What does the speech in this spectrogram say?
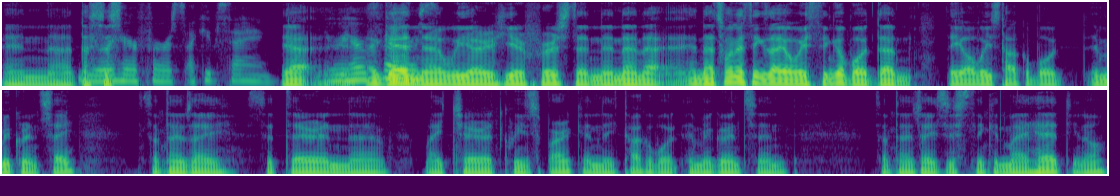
And uh, that's you were here first. I keep saying. Yeah. again, uh, we are here first, and and and, uh, and that's one of the things I always think about. Them, they always talk about immigrants. Eh? Sometimes I sit there in uh, my chair at Queens Park, and they talk about immigrants, and sometimes I just think in my head, you know.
